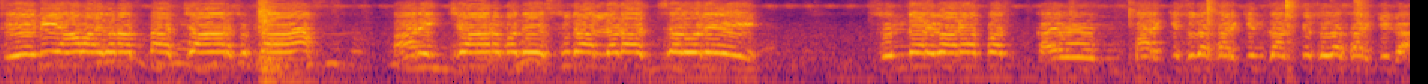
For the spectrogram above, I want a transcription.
सेमी हा मैदानातला चार सुटला. आणि चारमध्ये सुद्धा लढत चालवले सुंदर गाड्या पण. काय हो बारकी सुद्धा सारखी जाणती सुद्धा सारखी का?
